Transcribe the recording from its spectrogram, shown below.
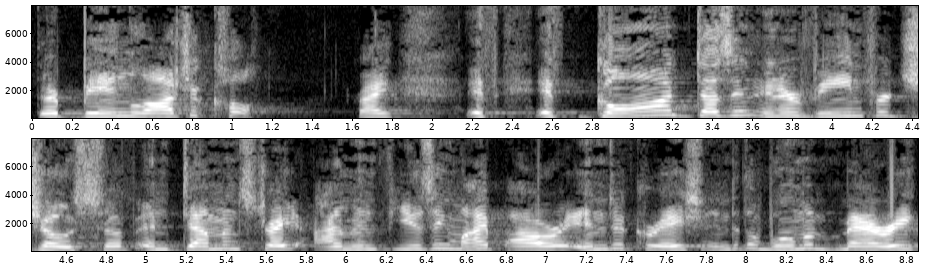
They're being logical right? If, if God doesn't intervene for Joseph and demonstrate, I'm infusing my power into creation, into the womb of Mary,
